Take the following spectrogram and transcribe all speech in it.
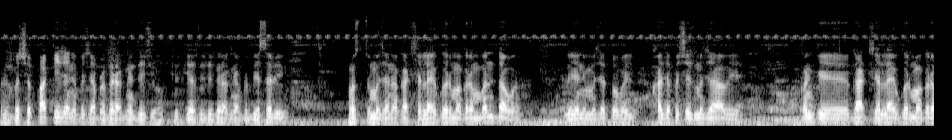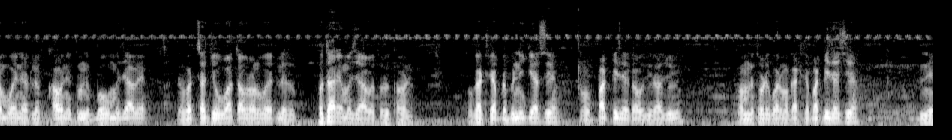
અને પછી પાકી જાય ને પછી આપણે ગ્રાહકને દઈશું તો ત્યાં સુધી ગ્રાહકને આપણે બેસાડવી મસ્ત મજાના ગાંઠિયા લાઈવ ગરમા ગરમ બનતા હોય. એટલે એની મજા તો ભાઈ ખાધા પછી જ મજા આવે. કારણ કે ગાંઠિયા લાઈવ ગરમા ગરમ હોય ને એટલે ખાવાની તમને બહુ મજા આવે. અને વરસાદ જેવું વાતાવરણ હોય એટલે વધારે મજા આવે થોડી ખાવાની. તો ગાંઠિયા આપણે બની ગયા છે. હવે પાકી જાય કાં રાહ જોવી તો અમને થોડીક વારમાં ગાંઠિયા પાકી જાય છે અને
